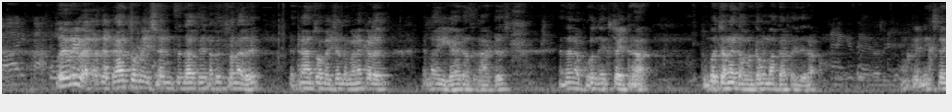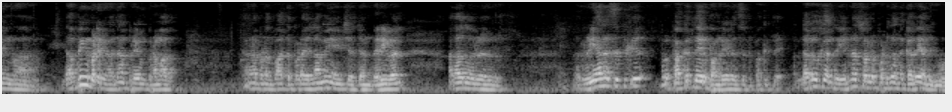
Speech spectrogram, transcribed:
Sorry, pa. ஸோ எவ்ரிவேர் அந்த டிரான்ஸ்ஃபர்மேஷன் சித்தார்த்து என்ன பற்றி சொன்னார் இந்த டிரான்ஸ்ஃபர்மேஷன் இந்த மெனக்கடல் ಎಲ್ಲ ಈ had us an artist and then of course next ಆಯ್ತಾ ತುಂಬ ಚೆನ್ನಾಗಿ ತಮ್ಮ ತಮಿಳು ಮಾತಾಡ್ತಾ ಇದ್ದೀರಾ ஓகே நெக்ஸ்ட் டைம் டப்பிங் பண்ணிருக்கேன் அதான் பிரேம் பிரமாதம் கன்னட படம் பார்த்த படம் எல்லாமே இட்ஸ் டன் வெரி வெல் அதாவது ஒரு ரியாலிசத்துக்கு பக்கத்துலேயே இருப்பாங்க ரியாலிசத்துக்கு பக்கத்துலேயே அந்த அளவுக்கு அந்த என்ன சொல்லப்படுதோ அந்த கதை அதுக்கு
